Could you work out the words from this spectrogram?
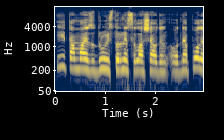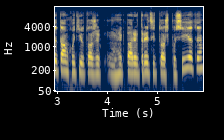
І там маю з другої сторони села ще один, одне поле, там хотів теж гектарів 30 теж посіяти.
